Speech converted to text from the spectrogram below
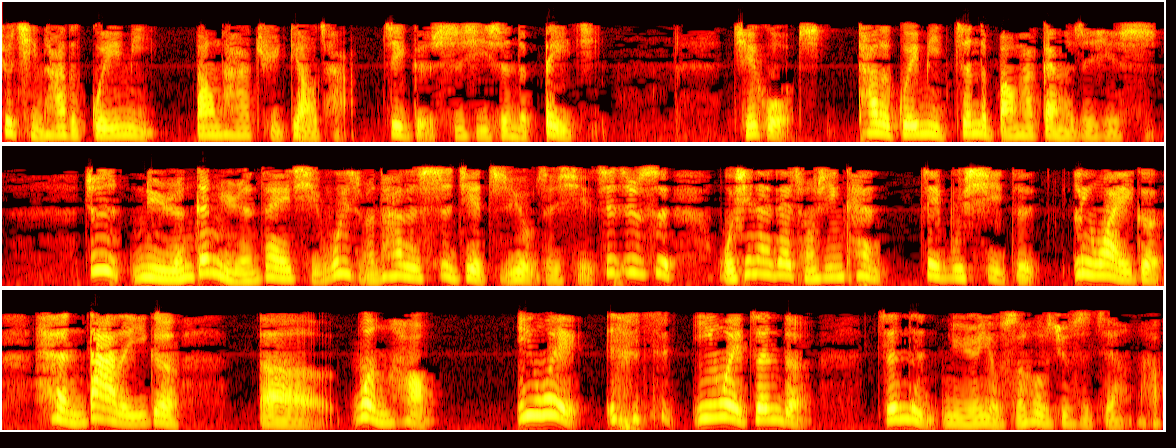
就请她的闺蜜帮她去调查这个实习生的背景，结果她的闺蜜真的帮她干了这些事。就是女人跟女人在一起，为什么她的世界只有这些？这就是我现在在重新看这部戏的另外一个很大的一个呃问号，因为 因为真的真的女人有时候就是这样哈，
